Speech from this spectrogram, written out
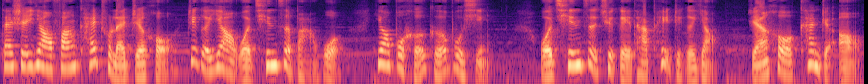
但是药方开出来之后，这个药我亲自把握，药不合格不行。我亲自去给他配这个药，然后看着熬。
